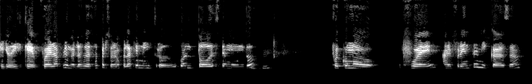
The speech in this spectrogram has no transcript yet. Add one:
que yo dije que fue la primera, esa persona fue la que me introdujo en todo este mundo, fue como, fue al frente de mi casa,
